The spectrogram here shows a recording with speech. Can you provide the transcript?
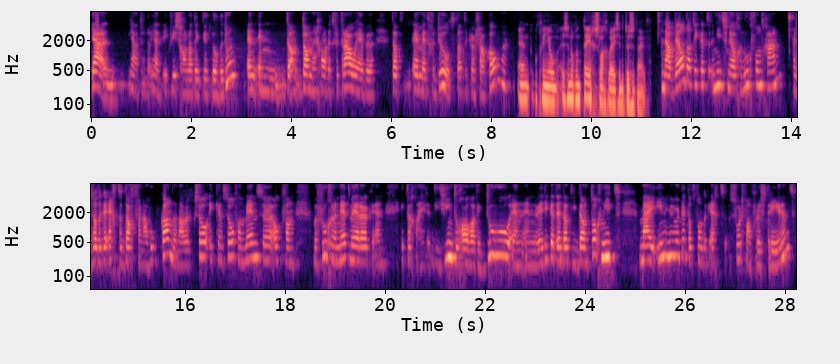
Ja, ja, ja, ik wist gewoon dat ik dit wilde doen. En, en dan, dan gewoon het vertrouwen hebben dat, en met geduld dat ik er zou komen. En hoe ging je om? Is er nog een tegenslag geweest in de tussentijd? Nou, wel dat ik het niet snel genoeg vond gaan. Dus dat ik echt dacht van, nou, hoe kan dat nou? Dat ik, zo, ik ken zoveel mensen, ook van mijn vroegere netwerk. En ik dacht, nou, die zien toch al wat ik doe en, en weet ik het. En dat die dan toch niet mij inhuurde, dat vond ik echt een soort van frustrerend.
